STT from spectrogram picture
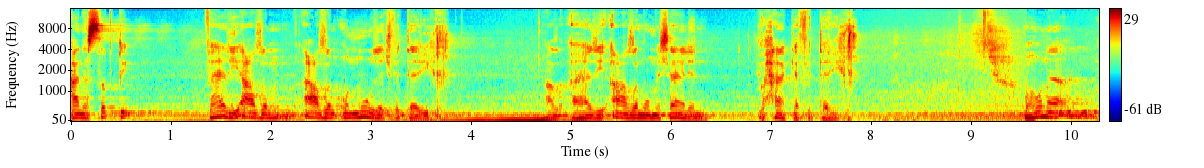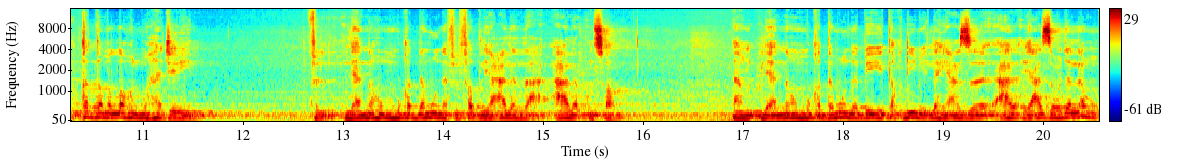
عن الصدق فهذه أعظم أعظم أنموذج في التاريخ. هذه أعظم مثال يحاكى في التاريخ. وهنا قدم الله المهاجرين لأنهم مقدمون في الفضل على على الأنصار. نعم، لأنهم مقدمون بتقديم الله عز عز وجل لهم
